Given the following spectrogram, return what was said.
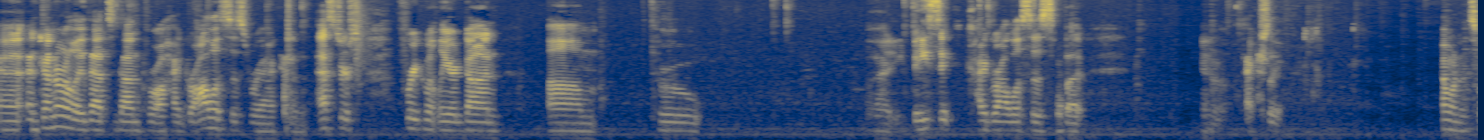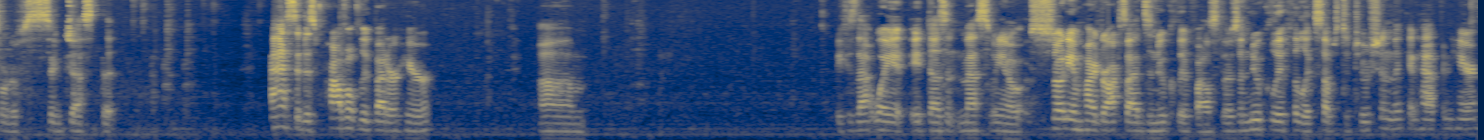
and generally that's done through a hydrolysis reaction. Esters frequently are done um, through uh, basic hydrolysis, but you know, actually, I want to sort of suggest that acid is probably better here um, because that way it, it doesn't mess, you know, sodium hydroxide is a nucleophile, so there's a nucleophilic substitution that can happen here.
